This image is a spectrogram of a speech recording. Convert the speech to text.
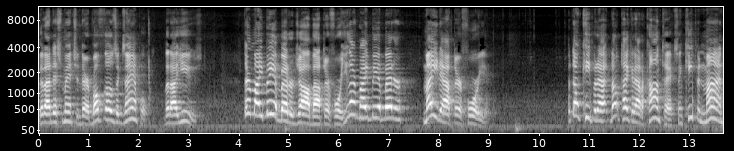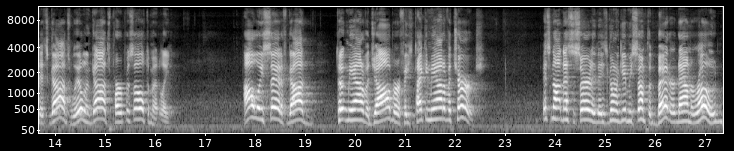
that I just mentioned there. Both those examples that I used. There may be a better job out there for you. There may be a better maid out there for you. But don't keep it out, don't take it out of context and keep in mind it's God's will and God's purpose ultimately. I always said if God took me out of a job or if He's taking me out of a church, it's not necessarily that He's going to give me something better down the road.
